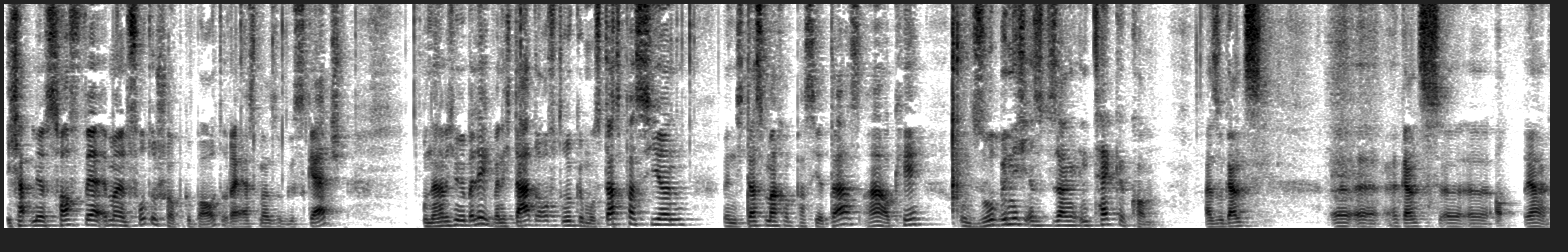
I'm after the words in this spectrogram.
Ich habe mir Software immer in Photoshop gebaut oder erstmal so gesketcht. Und dann habe ich mir überlegt, wenn ich da drauf drücke, muss das passieren. Wenn ich das mache, passiert das. Ah, okay. Und so bin ich sozusagen in Tech gekommen. Also ganz, äh, äh ganz, äh, äh, ja,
